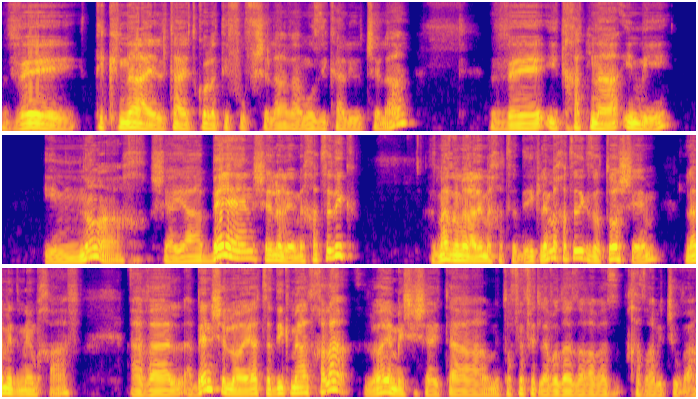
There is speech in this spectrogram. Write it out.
ותיקנה העלתה את כל הטיפוף שלה והמוזיקליות שלה והתחתנה עם מי? עם נוח שהיה הבן של הלמך הצדיק. אז מה זה אומר הלמך הצדיק? למך הצדיק זה אותו שם, ל"מ כ', אבל הבן שלו היה צדיק מההתחלה, לא היה מישהי שהייתה מתופפת לעבודה זרה ואז חזרה בתשובה,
